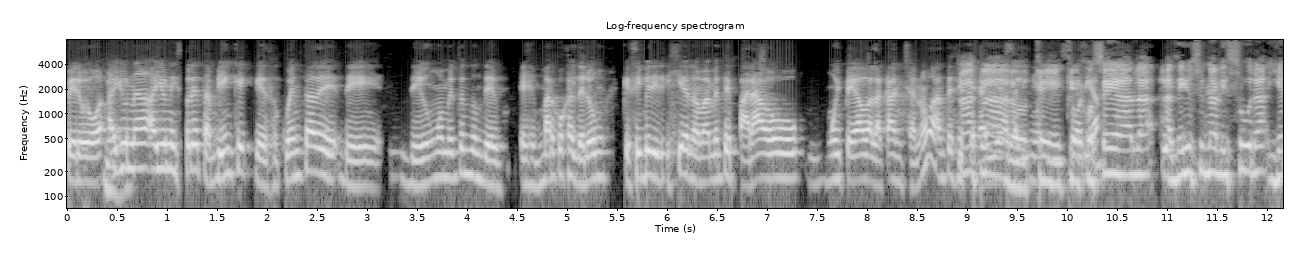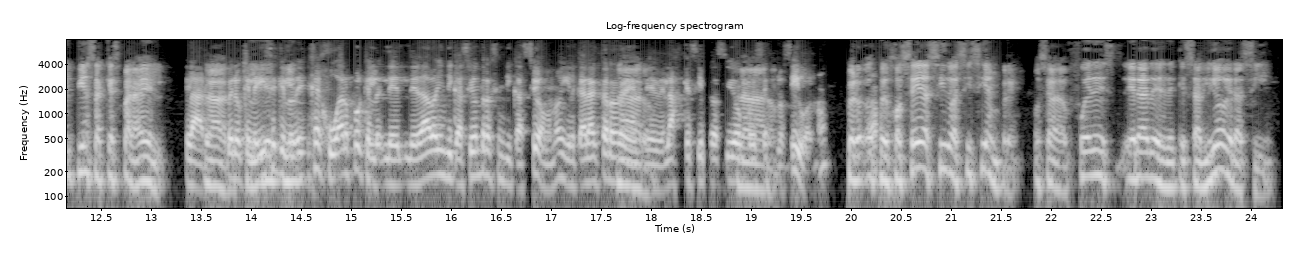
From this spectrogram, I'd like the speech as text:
pero hay una, hay una historia también que, que se cuenta de, de, de, un momento en donde eh, Marco Calderón, que siempre dirigía normalmente parado, muy pegado a la cancha, ¿no? Antes de ah, que claro, que, que José habla, dice una lisura y él piensa que es para él. Claro, pero que le dice que lo deje jugar porque le, daba indicación tras indicación, ¿no? Y el carácter de, Velázquez siempre ha sido pues, explosivo, ¿no? Pero, José ha sido así siempre. O sea, fue era desde que salió, era así.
